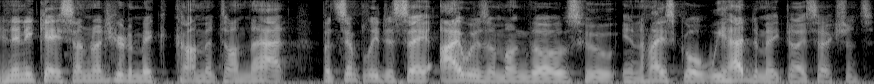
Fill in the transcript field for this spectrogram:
In any case, I'm not here to make a comment on that, but simply to say I was among those who, in high school, we had to make dissections.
